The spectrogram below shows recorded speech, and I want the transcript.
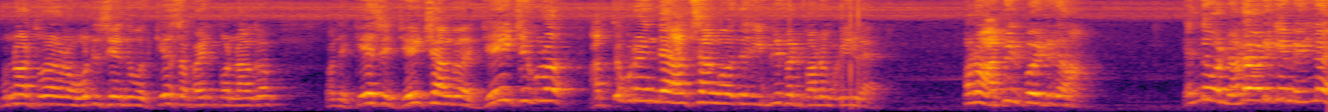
முன்னாள் தொழிலாளர்கள் ஒன்று சேர்ந்து ஒரு கேஸை ஃபைல் பண்ணாங்க. அந்த கேஸை ஜெயிச்சாங்க. ஜெயிச்சு கூட அத்தை கூட இந்த அரசாங்கம் வந்து இம்ப்ளிமெண்ட் பண்ண முடியல. பணம் அப்பீல் போயிட்டு இருக்கான் எந்த ஒரு நடவடிக்கையும் இல்லை.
